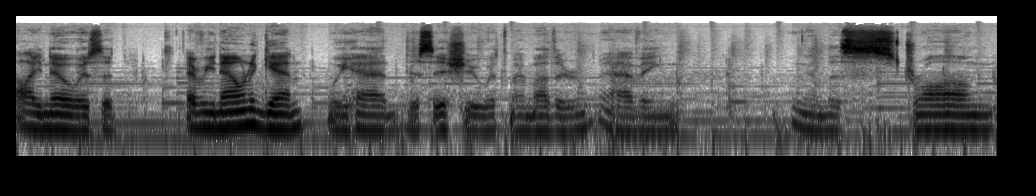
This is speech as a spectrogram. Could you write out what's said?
All I know is that every now and again we had this issue with my mother having this strong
